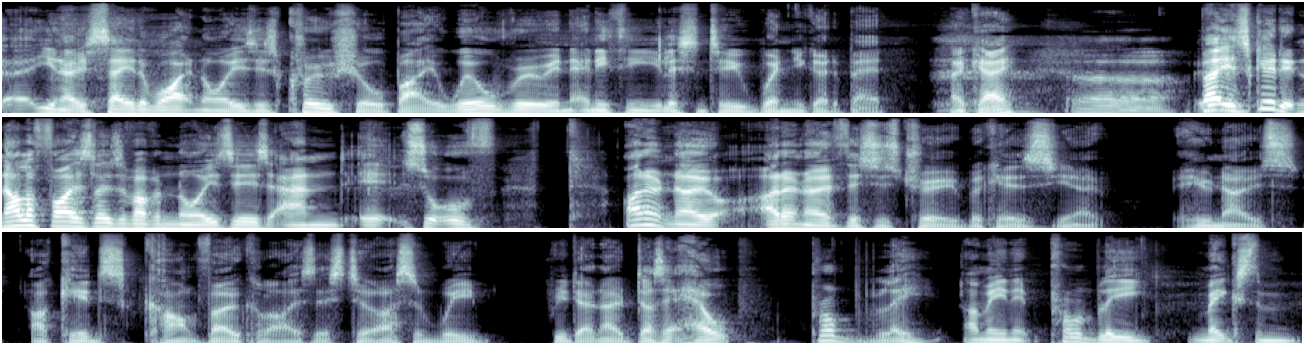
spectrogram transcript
uh, you know, say the white noise is crucial, but it will ruin anything you listen to when you go to bed. Okay, Uh, but it's good. It nullifies loads of other noises, and it sort of, I don't know, I don't know if this is true because you know, who knows? Our kids can't vocalize this to us, and we we don't know. Does it help? Probably. I mean, it probably makes them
